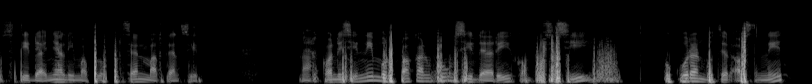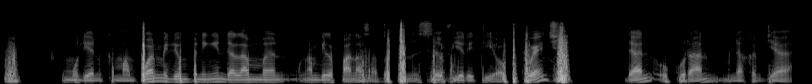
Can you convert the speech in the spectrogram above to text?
setidaknya 50% martensit. Nah, kondisi ini merupakan fungsi dari komposisi, ukuran butir austenit, kemudian kemampuan medium pendingin dalam mengambil panas ataupun severity of quench, dan ukuran benda kerja.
